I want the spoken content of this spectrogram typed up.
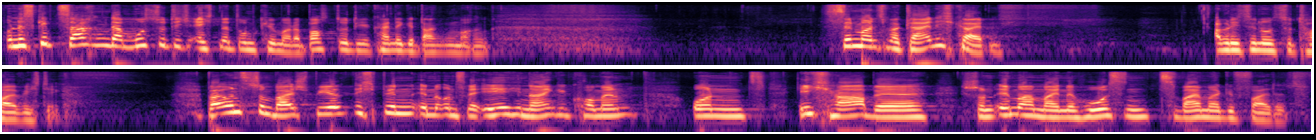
Und es gibt Sachen, da musst du dich echt nicht drum kümmern, da brauchst du dir keine Gedanken machen. Es sind manchmal Kleinigkeiten, aber die sind uns total wichtig. Bei uns zum Beispiel, ich bin in unsere Ehe hineingekommen und ich habe schon immer meine Hosen zweimal gefaltet.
